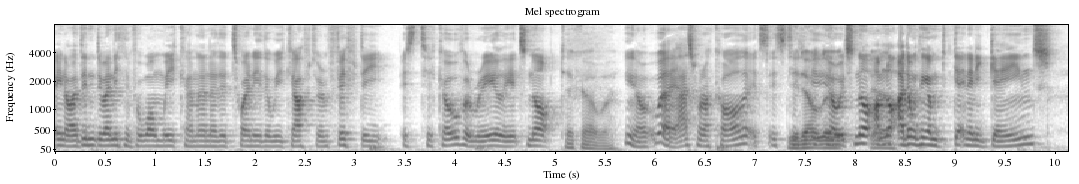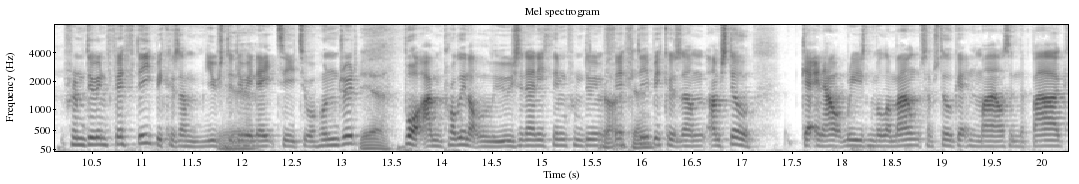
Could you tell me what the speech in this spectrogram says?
you know, I didn't do anything for one week, and then I did 20 the week after, and 50 is tick over. Really, it's not. take over. You know, well, that's what I call it. It's it's You tick, don't you know, it's not. I'm not. I don't think I'm getting any gains from doing 50 because I'm used to Yeah. doing 80 to 100. Yeah. But I'm probably not losing anything from doing Right, 50 okay. because I'm I'm still getting out reasonable amounts. I'm still getting miles in the bag.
